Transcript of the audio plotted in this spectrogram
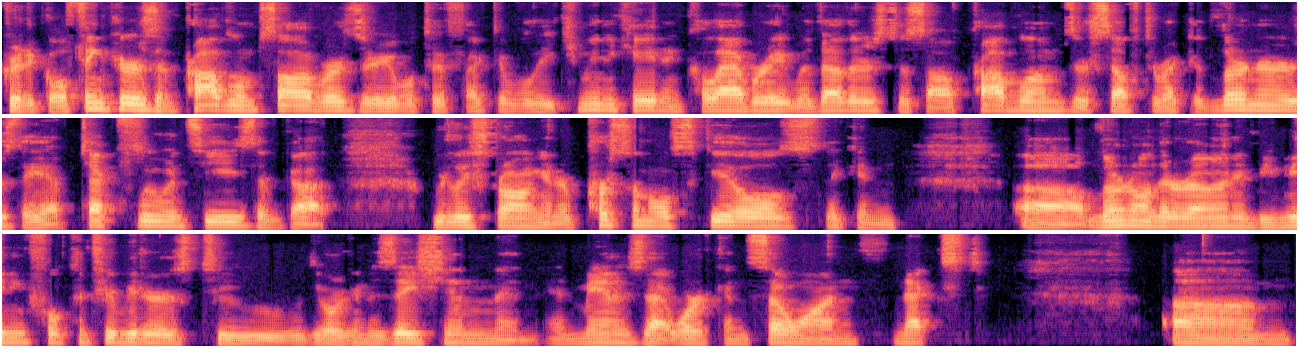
critical thinkers and problem solvers. They're able to effectively communicate and collaborate with others to solve problems. They're self-directed learners. They have tech fluencies. They've got really strong interpersonal skills. They can uh, learn on their own and be meaningful contributors to the organization and, and manage that work and so on. Next. Um,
